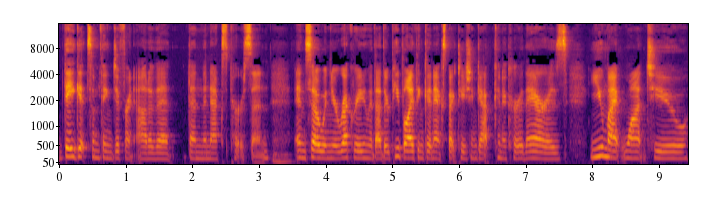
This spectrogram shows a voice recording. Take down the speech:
they get something different out of it than the next person. Mm-hmm. And so when you're recreating with other people, I think an expectation gap can occur there is you might want to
